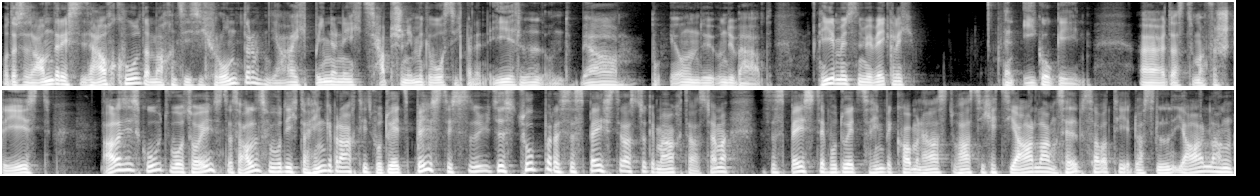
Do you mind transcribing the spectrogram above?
Oder das andere ist, ist auch cool, da machen sie sich runter. Ja, ich bin ja nichts, ich habe schon immer gewusst, ich bin ein Esel und ja, und, und überhaupt. Hier müssen wir wirklich dein Ego gehen. Äh, dass du mal verstehst, Alles ist gut, wo so ist. Das alles, wo dich dahin gebracht ist, wo du jetzt bist, ist, ist super. Das ist das Beste, was du gemacht hast. Schau mal, das ist das Beste, wo du jetzt dahin bekommen hast. Du hast dich jetzt jahrelang selbst sabotiert. Du hast jahrelang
